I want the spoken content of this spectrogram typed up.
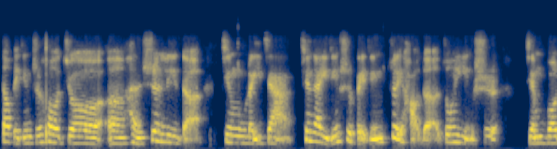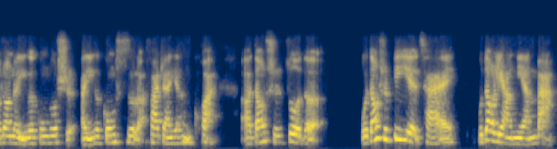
到北京之后就呃很顺利的进入了一家现在已经是北京最好的综艺影视节目包装的一个工作室啊一个公司了，发展也很快啊，当时做的。我当时毕业才不到两年吧，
